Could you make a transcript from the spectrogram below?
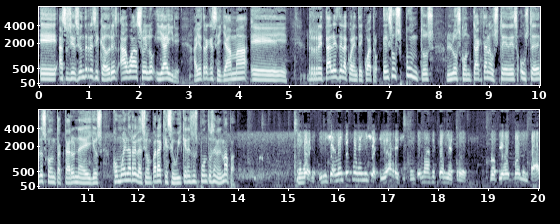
eh, Asociación de Recicladores Agua, Suelo y Aire. Hay otra que se llama eh, Retales de la 44. Esos puntos los contactan a ustedes, o ustedes los contactaron a ellos. ¿Cómo es la relación para que se ubiquen esos puntos en el mapa? Bueno, inicialmente fue una iniciativa, Recipientes nace con nuestro propio voluntad,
